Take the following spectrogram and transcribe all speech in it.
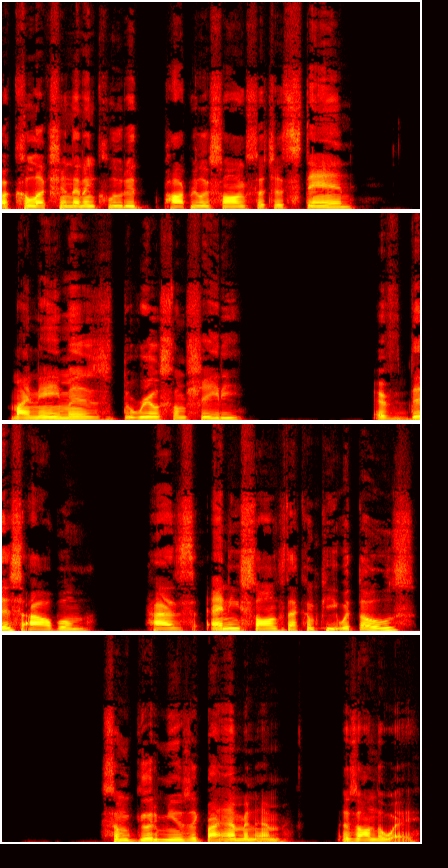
a collection that included popular songs such as Stan, My Name Is, The Real Slim Shady. If this album has any songs that compete with those, some good music by Eminem is on the way.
